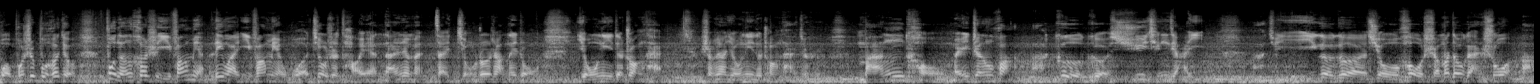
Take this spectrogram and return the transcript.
我不是不喝酒，不能喝是一方面，另外一方面我就是讨厌男人们在酒桌上那种。油腻的状态，什么叫油腻的状态？就是满口没真话啊，个个虚情假意啊，就一个个酒后什么都敢说啊，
